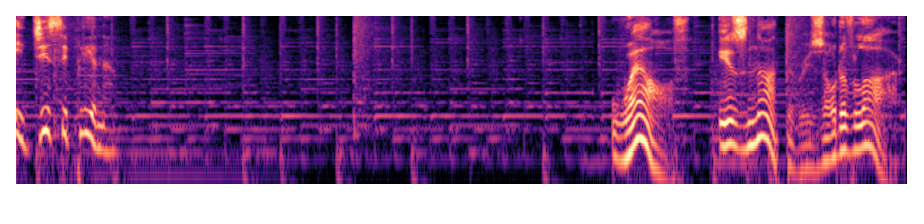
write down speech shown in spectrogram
e disciplina. Wealth is not the result of luck.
